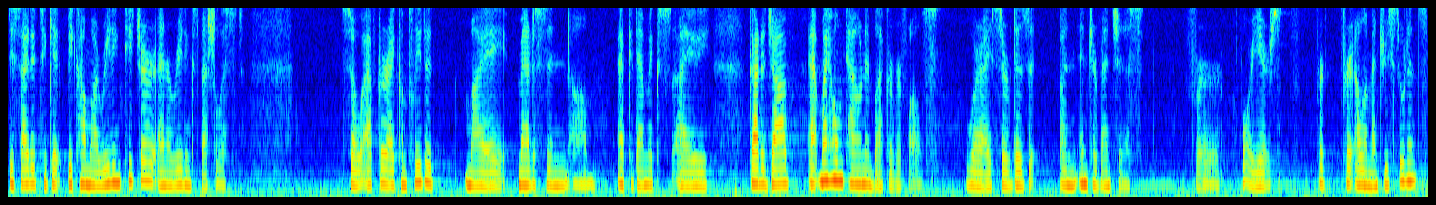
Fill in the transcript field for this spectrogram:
decided to get become a reading teacher and a reading specialist. So after I completed my Madison um, academics, I got a job at my hometown in Black River Falls, where I served as an interventionist for four years for, for elementary students.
